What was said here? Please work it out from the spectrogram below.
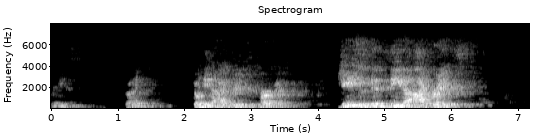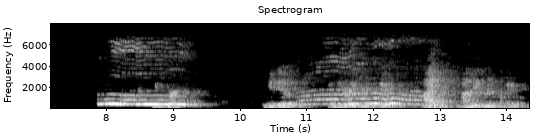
priest, right? Don't need a high priest to be perfect. Jesus didn't need a high priest. He's perfect. You do, because you're ignorant I, I'm ignorant of wayward.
